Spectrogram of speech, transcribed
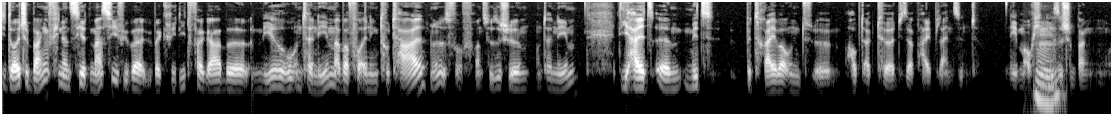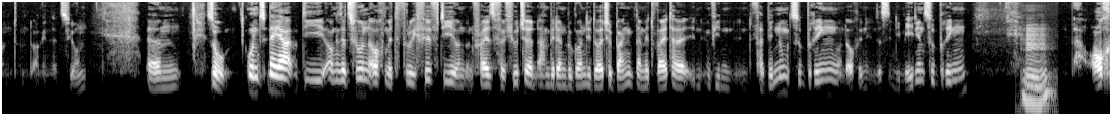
die Deutsche Bank finanziert massiv über, über Kreditvergabe mehrere Unternehmen, aber vor allen Dingen Total, ne, das französische Unternehmen, die halt ähm, Mitbetreiber und äh, Hauptakteur dieser Pipeline sind, neben auch mhm. chinesischen mhm. Banken Organisationen. Ähm, so, und naja, die Organisation auch mit 350 und, und, Fridays for Future haben wir dann begonnen, die Deutsche Bank damit weiter in, irgendwie in, in Verbindung zu bringen und auch in, das in die Medien zu bringen. Mhm. Auch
